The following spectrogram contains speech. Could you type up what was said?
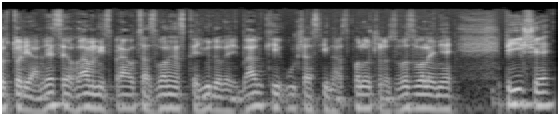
doktor Jan Vesel, hlavný správca Zvolenskej ľudovej banky, účastí na spoločnosť vo zvolenie, píše,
